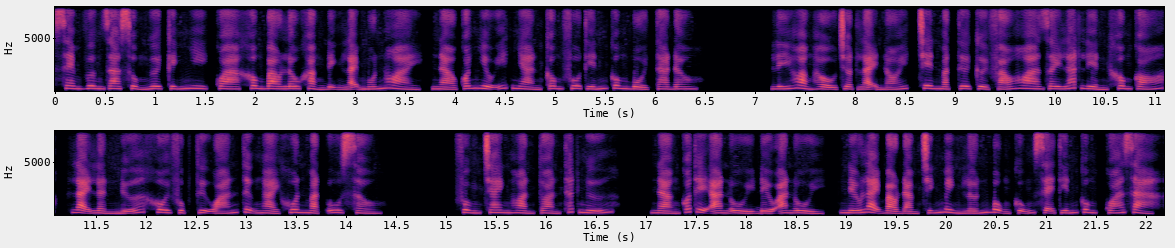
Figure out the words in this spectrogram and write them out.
xem vương gia sủng ngươi kính nhi qua không bao lâu khẳng định lại muốn hoài, nào có nhiều ít nhàn công phu tiến công bồi ta đâu. Lý Hoàng hậu chợt lại nói, trên mặt tươi cười pháo hoa dây lát liền không có, lại lần nữa khôi phục tự oán tự ngải khuôn mặt u sầu. Phùng tranh hoàn toàn thất ngữ, nàng có thể an ủi đều an ủi, nếu lại bảo đảm chính mình lớn bụng cũng sẽ tiến công quá giả.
